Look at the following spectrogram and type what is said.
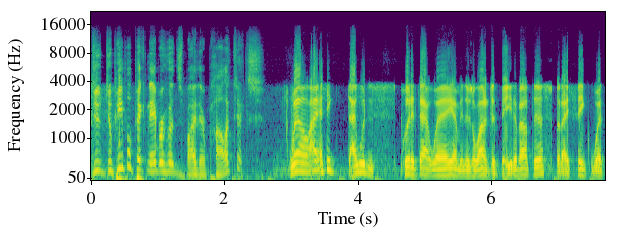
Do, do people pick neighborhoods by their politics? Well, I, I think I wouldn't put it that way. I mean, there's a lot of debate about this, but I think what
